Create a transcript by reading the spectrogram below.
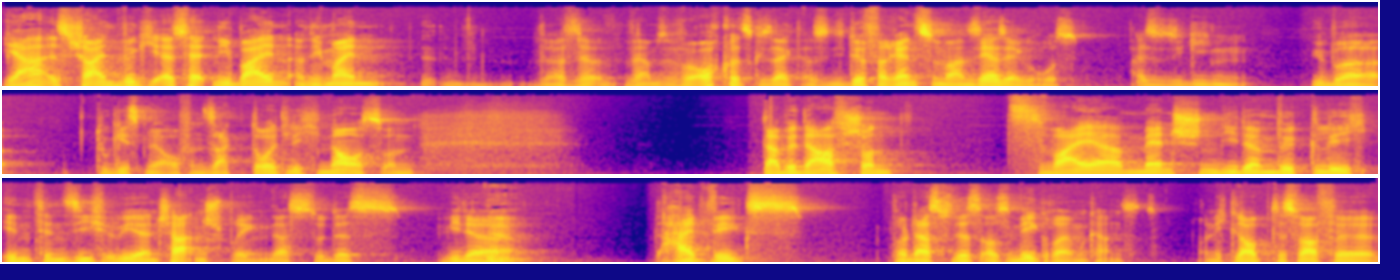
ja, es scheint wirklich, als hätten die beiden, also ich meine, wir haben es ja vorher auch kurz gesagt, also die Differenzen waren sehr, sehr groß. Also sie gingen über, du gehst mir auf den Sack deutlich hinaus. Und da bedarf schon zweier Menschen, die dann wirklich intensiv über ihren Schatten springen, dass du das wieder ja. halbwegs oder dass du das aus dem Weg räumen kannst. Und ich glaube, das war für,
